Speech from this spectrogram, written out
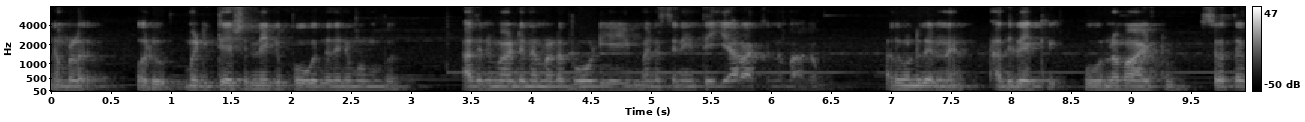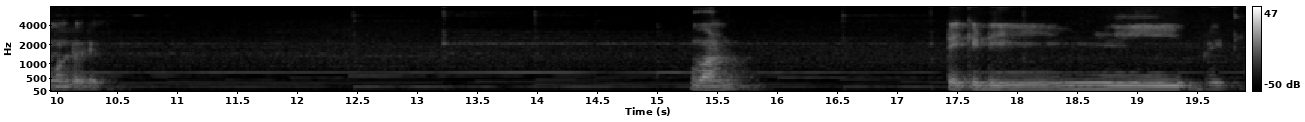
നമ്മൾ ഒരു മെഡിറ്റേഷനിലേക്ക് പോകുന്നതിന് മുമ്പ് അതിനുവേണ്ടി നമ്മുടെ ബോഡിയെയും മനസ്സിനെയും തയ്യാറാക്കുന്ന ഭാഗം. അതുകൊണ്ട് തന്നെ അതിലേക്ക് പൂർണമായിട്ടും ശ്രദ്ധ കൊണ്ടുവരിക. വൺ ടേക്ക് ബ്രീത്തിങ്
